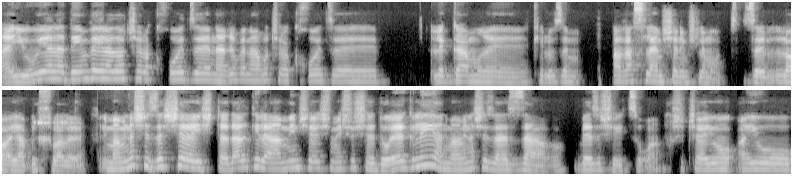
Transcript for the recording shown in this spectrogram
היו ילדים וילדות שלקחו את זה, נערים ונערות שלקחו את זה לגמרי, כאילו זה הרס להם שנים שלמות, זה לא היה בכלל. אני מאמינה שזה שהשתדלתי להאמין שיש מישהו שדואג לי, אני מאמינה שזה עזר באיזושהי צורה. אני חושבת שהיו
